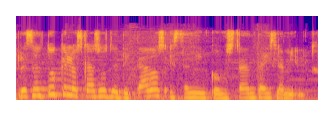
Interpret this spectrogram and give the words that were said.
resaltó que los casos detectados están en constante aislamiento.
